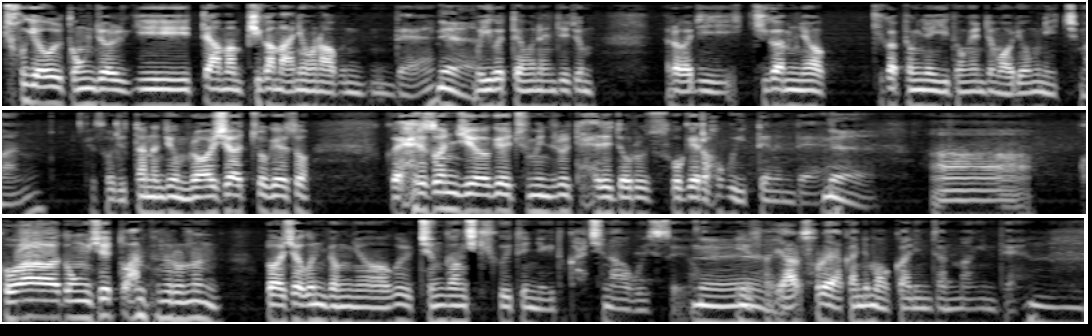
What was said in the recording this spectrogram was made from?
초겨울 동절기 때 아마 비가 많이 오나 본데. 네. 뭐 이것 때문에 이제 좀 여러 가지 기갑력, 기갑병력 이동에 좀 어려움은 있지만. 그래서 일단은 지금 러시아 쪽에서 그 헤르손 지역의 주민들을 대대적으로 소개를 하고 있다는데. 네. 아, 그와 동시에 또 한편으로는 러시아군 병력을 증강시키고 있다는 얘기도 같이 나오고 있어요. 네. 서- 서로 약간 좀 엇갈린 전망인데. 음.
